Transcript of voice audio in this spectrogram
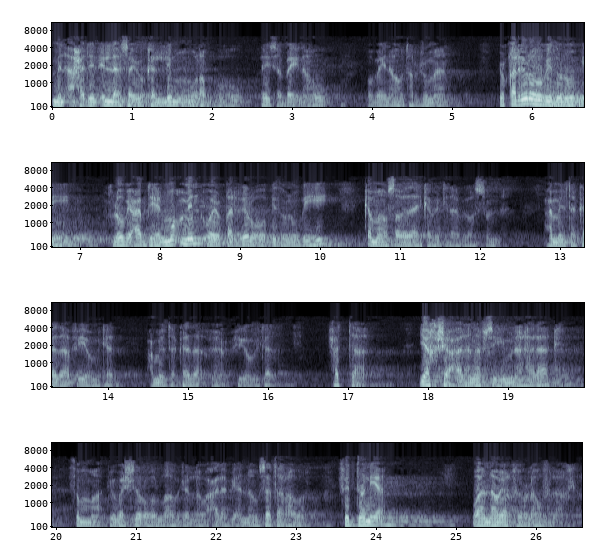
من أحد إلا سيكلمه ربه ليس بينه وبينه ترجمان. يقرره بذنوبه يخلو بعبده المؤمن ويقرره بذنوبه كما وصف ذلك في الكتاب والسنة. عملت كذا في يوم كذا عملت كذا في يوم كذا حتى يخشى على نفسه من الهلاك ثم يبشره الله جل وعلا بأنه ستره في الدنيا وأنه يغفر له في الآخرة.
